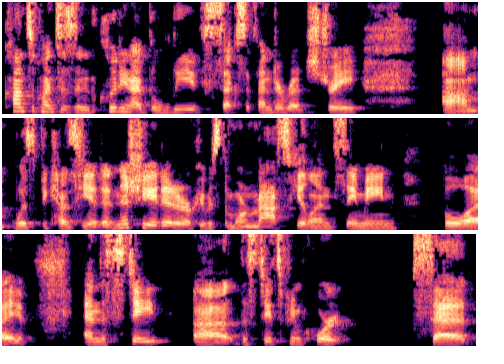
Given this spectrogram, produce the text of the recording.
consequences including i believe sex offender registry um, was because he had initiated or he was the more masculine seeming boy and the state uh, the state supreme court said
